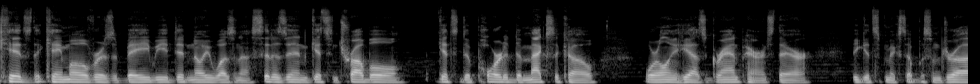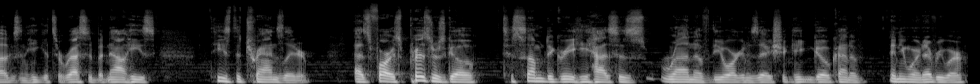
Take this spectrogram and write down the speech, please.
kids that came over as a baby, didn't know he wasn't a citizen, gets in trouble, gets deported to Mexico, where only he has grandparents there. He gets mixed up with some drugs and he gets arrested, but now he's he's the translator. As far as prisoners go, to some degree he has his run of the organization. He can go kind of anywhere and everywhere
